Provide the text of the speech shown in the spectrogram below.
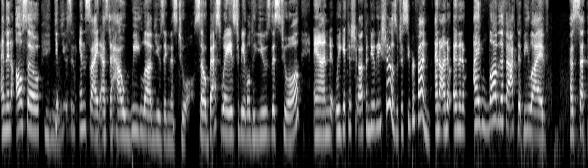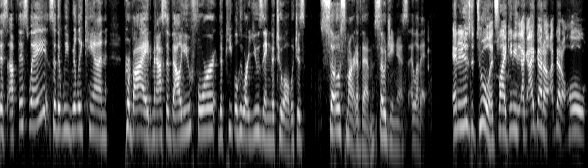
And then also mm-hmm. give you some insight as to how we love using this tool. So best ways to be able to use this tool. And we get to show up and do these shows, which is super fun. And, I- and I love the fact that Be Live has set this up this way so that we really can provide massive value for the people who are using the tool, which is so smart of them. So genius. I love it. And it is a tool. It's like any. Like I've got a. I've got a whole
